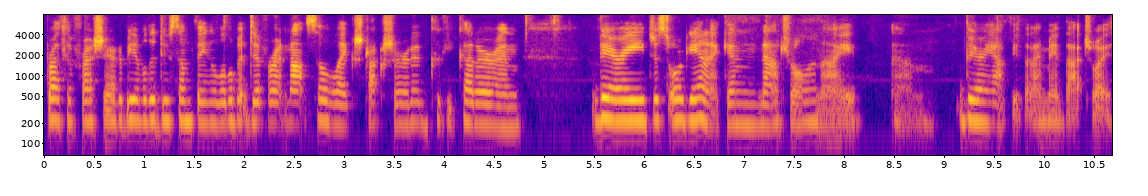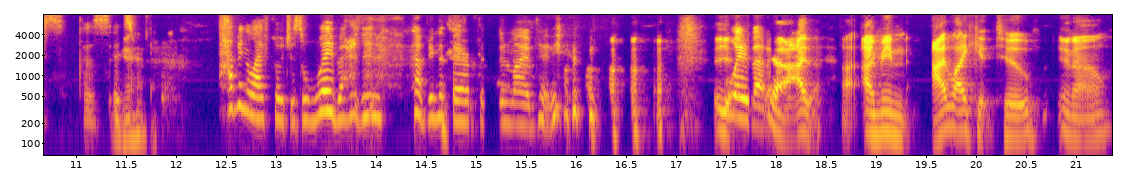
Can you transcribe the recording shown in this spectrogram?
breath of fresh air to be able to do something a little bit different, not so like structured and cookie cutter and very just organic and natural. And I um, very happy that I made that choice because it's yeah. having a life coach is way better than having a therapist, in my opinion. yeah, way better. Yeah, I I mean I like it too. You know,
